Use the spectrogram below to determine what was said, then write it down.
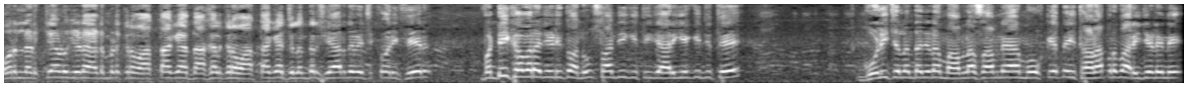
ਔਰ ਲੜਕਿਆਂ ਨੂੰ ਜਿਹੜਾ ਐਡਮਿਟ ਕਰਵਾਤਾ ਗਿਆ ਦਾਖਲ ਕਰਵਾਤਾ ਗਿਆ ਜਲੰਧਰ ਸ਼ਹਿਰ ਦੇ ਵਿੱਚ। ਇੱਕ ਵਾਰੀ ਫੇਰ ਵੱਡੀ ਖਬਰ ਹੈ ਜਿਹੜੀ ਤੁਹਾਨੂੰ ਸਾਂਝੀ ਕੀਤੀ ਜਾ ਰਹੀ ਹੈ ਕਿ ਜਿੱਥੇ ਗੋਲੀ ਚੱਲਣ ਦਾ ਜਿਹੜਾ ਮਾਮਲਾ ਸਾਹਮਣੇ ਆਇਆ ਮੌਕੇ ਤੇ ਹੀ ਥਾਣਾ ਪ੍ਰਭਾਰੀ ਜਿਹੜੇ ਨੇ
